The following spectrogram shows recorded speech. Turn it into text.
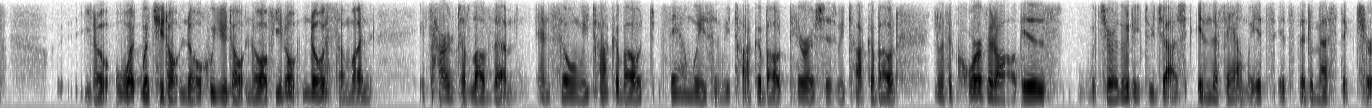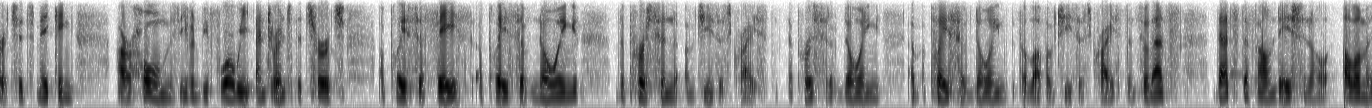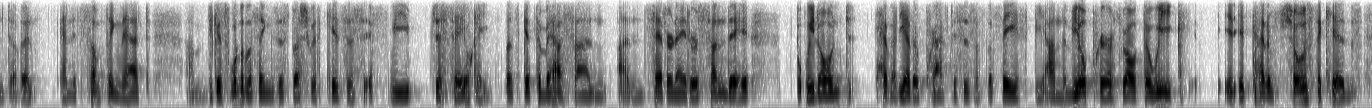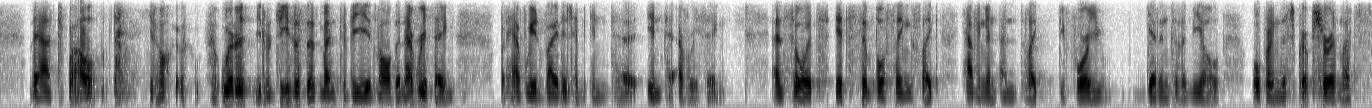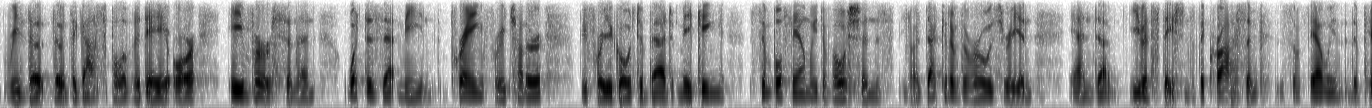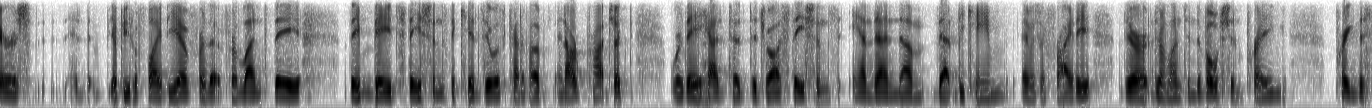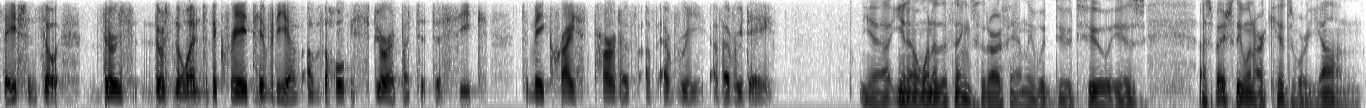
you know, what what you don't know, who you don't know. If you don't know someone, it's hard to love them. And so when we talk about families and we talk about parishes, we talk about, you know, the core of it all is what you're alluding to, Josh, in the family. It's it's the domestic church. It's making our homes, even before we enter into the church, a place of faith, a place of knowing the person of Jesus Christ, a person of knowing, a place of knowing the love of Jesus Christ. And so that's that's the foundational element of it. And it's something that, um, because one of the things, especially with kids, is if we just say, okay, let's get the Mass on, on Saturday night or Sunday, but we don't have any other practices of the faith beyond the meal prayer throughout the week, it, it kind of shows the kids that, well, you know, where does, you know, Jesus is meant to be involved in everything, but have we invited him into, into everything? And so it's it's simple things like having an, an like before you get into the meal, opening the scripture and let's read the, the, the gospel of the day or a verse and then what does that mean? Praying for each other before you go to bed, making simple family devotions, you know, a decade of the rosary and and uh, even stations of the cross. Some family in the parish had a beautiful idea for the for Lent. They they made stations. The kids, it was kind of a, an art project where they had to, to draw stations, and then um, that became it was a Friday their their Lenten devotion, praying praying the station. So there's there's no end to the creativity of, of the Holy Spirit, but to, to seek to make Christ part of, of every of every day. Yeah, you know, one of the things that our family would do too is, especially when our kids were young,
